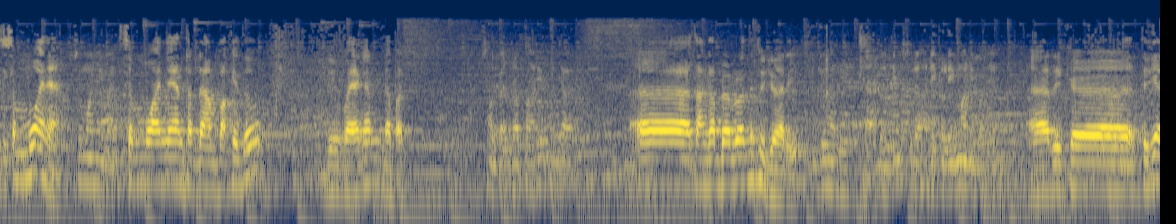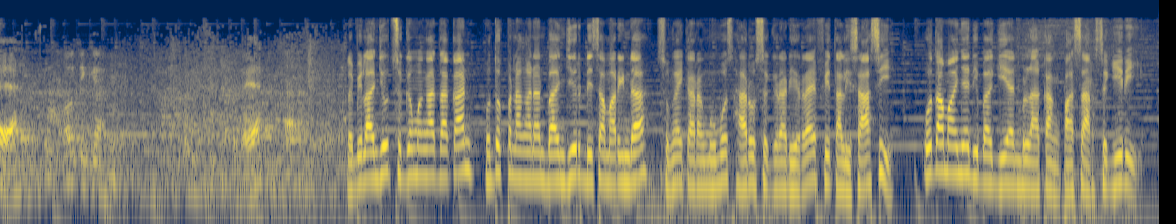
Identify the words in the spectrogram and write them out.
Semuanya. Semuanya. Semuanya yang terdampak itu diupayakan dapat. Sampai berapa hari Uh, tanggap daruratnya tujuh hari. Tujuh hari. Nah, berarti sudah hari kelima nih pak ya? Hari ketiga ya. Oh tiga. Ya. Lebih lanjut, Sugeng mengatakan untuk penanganan banjir di Samarinda, Sungai Karangmumus harus segera direvitalisasi, utamanya di bagian belakang Pasar Segiri.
